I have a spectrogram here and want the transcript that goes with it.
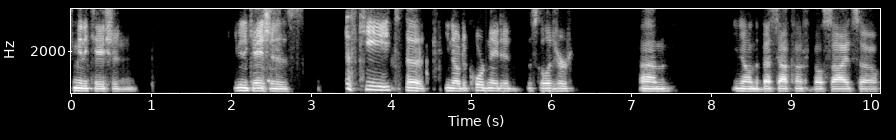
communication communication is is key to you know to coordinated disclosure. Um, you know, and the best outcome for both sides. So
